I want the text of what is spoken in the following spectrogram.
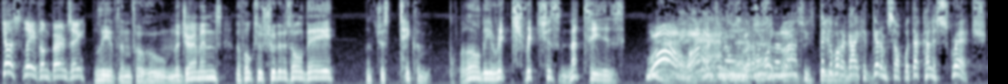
Just leave them, Burnsie. Leave them for whom? The Germans? The folks who shoot at us all day? Let's just take them. We'll all be rich, rich as Nazis. Whoa! I Think of what a guy could get himself with that kind of scratch.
